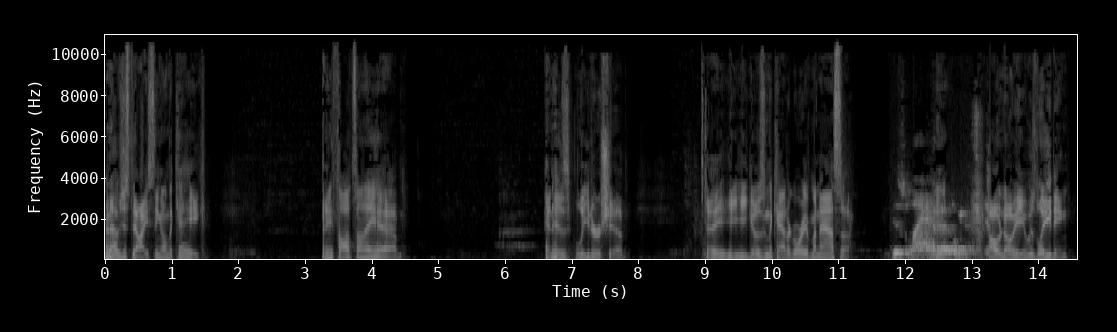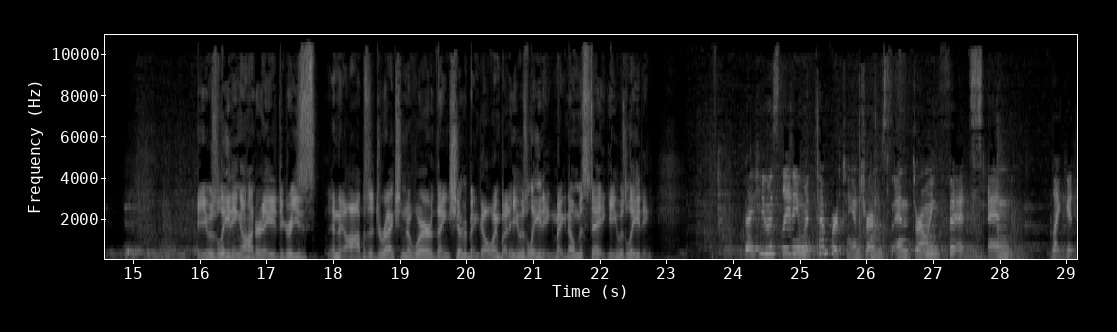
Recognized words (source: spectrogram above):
and that was just the icing on the cake. Any thoughts on Ahab and his leadership? Okay, he, he goes in the category of Manasseh. His lack of leadership. Oh no, he was leading. He was leading 180 degrees in the opposite direction of where things should have been going, but he was leading. Make no mistake, he was leading. But he was leading with temper tantrums and throwing fits and like a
